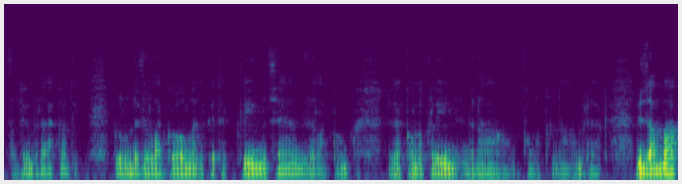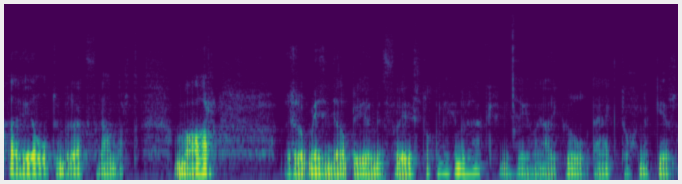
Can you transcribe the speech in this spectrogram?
voor te gebruiken. Want ik, ik wil in de villa komen en ik weet dat ik clean moet zijn in de villa kom. Dus dan kom ik clean en daarna kom ik naar gebruik. Dus dat maakt dat heel gebruik veranderd. Maar er zijn ook mensen die dan op een gegeven moment volledig stoppen met gebruik. Die zeggen van ja, ik wil eigenlijk toch een keer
